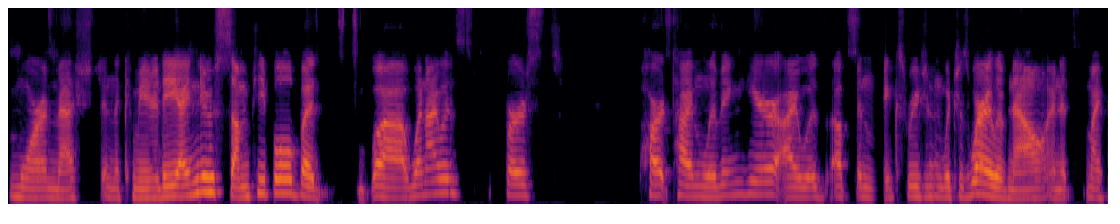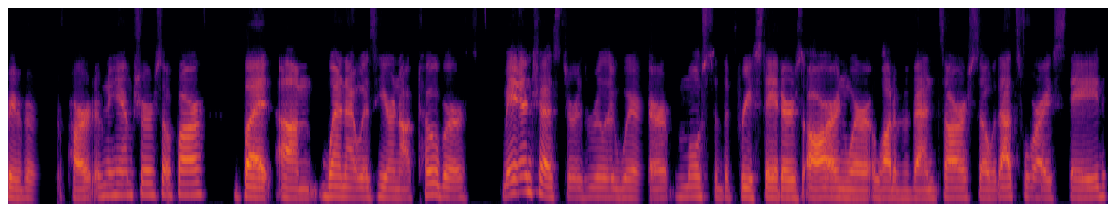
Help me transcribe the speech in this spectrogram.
more enmeshed in the community. I knew some people, but uh, when I was first part-time living here, I was up in Lakes region, which is where I live now, and it's my favorite part of New Hampshire so far. But um, when I was here in October, Manchester is really where most of the free staters are and where a lot of events are. So that's where I stayed.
